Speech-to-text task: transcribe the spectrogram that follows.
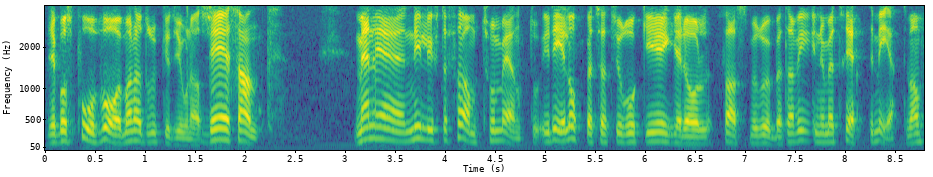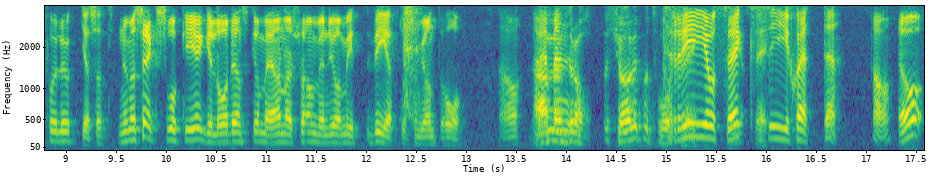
Det beror på vad man har druckit Jonas. Det är sant. Men eh, ni lyfter fram Tormento. I det loppet sätter Rocky Egerdahl fast med rubbet. Han vinner med 30 meter. Man får lucka. Så att nummer 6 Rocky Egerdahl, den ska med. Annars använder jag mitt veto som jag inte har. Ja, nej, men, men bra. Då kör vi på två 3 och 6 i sjätte. Ja. Ja,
